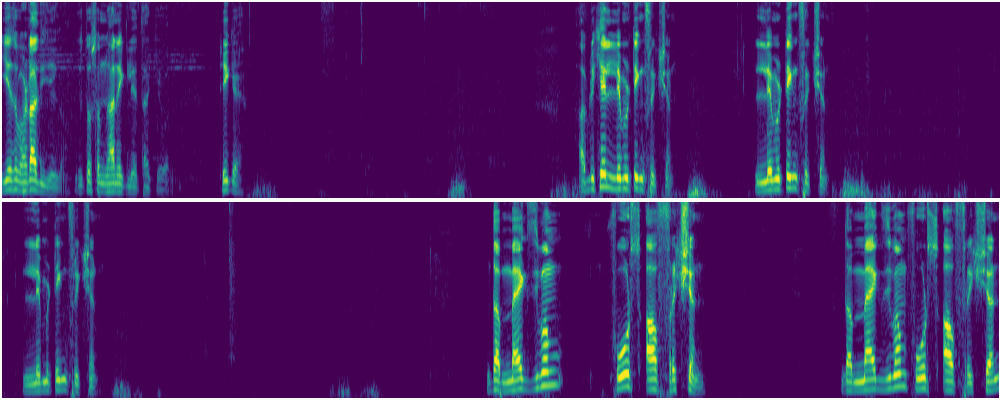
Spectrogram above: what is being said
ये सब हटा दीजिएगा। ये तो समझाने के लिए था केवल। ठीक है? अब लिखिए limiting friction limiting friction limiting friction the maximum force of friction the maximum force of friction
